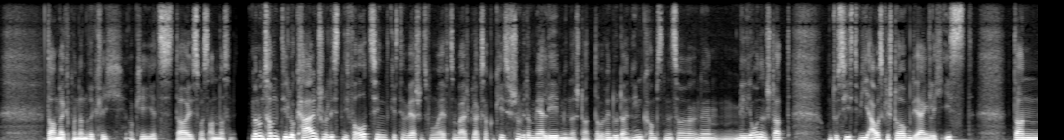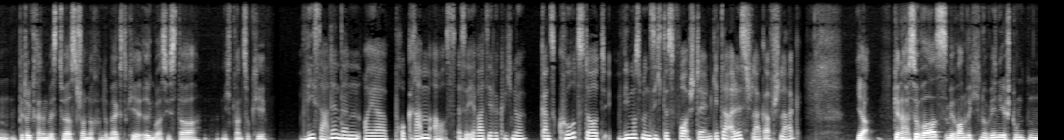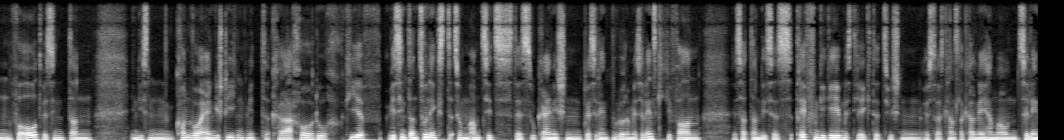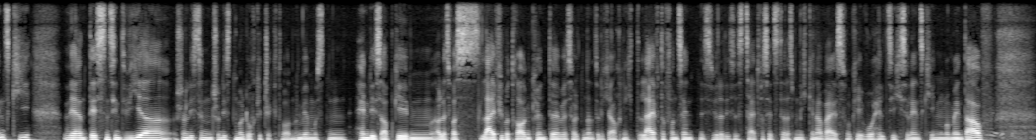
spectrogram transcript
da merkt man dann wirklich, okay, jetzt da ist was anderes. Meine, uns haben die lokalen Journalisten, die vor Ort sind, Christian Werschütz vom ORF zum Beispiel, gesagt, okay, es ist schon wieder mehr Leben in der Stadt. Aber wenn du dann hinkommst in so eine Millionenstadt und du siehst, wie ausgestorben die eigentlich ist, dann bedrückt einen das zuerst schon noch und du merkst, okay, irgendwas ist da nicht ganz okay. Wie sah denn dann euer Programm aus? Also ihr wart ja wirklich nur ganz kurz dort. Wie muss man sich das vorstellen? Geht da alles Schlag auf Schlag? Ja, genau so war es. Wir waren wirklich nur wenige Stunden vor Ort. Wir sind dann in diesen Konvoi eingestiegen mit Karacho durch Kiew. Wir sind dann zunächst zum Amtssitz des ukrainischen Präsidenten Volodymyr Zelensky gefahren. Es hat dann dieses Treffen gegeben, das direkte zwischen Österreichs Kanzler Karl Nehammer und Zelensky. Währenddessen sind wir Journalistinnen und Journalisten mal durchgecheckt worden. Wir mussten Handys abgeben, alles was live übertragen könnte. Wir sollten dann natürlich auch nicht live davon senden. Es ist wieder dieses Zeitversetzte, dass man nicht genau weiß, okay, wo hält sich Zelensky im Moment auf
